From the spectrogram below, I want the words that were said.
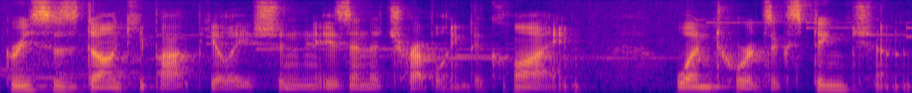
Greece's donkey population is in a troubling decline, one towards extinction,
